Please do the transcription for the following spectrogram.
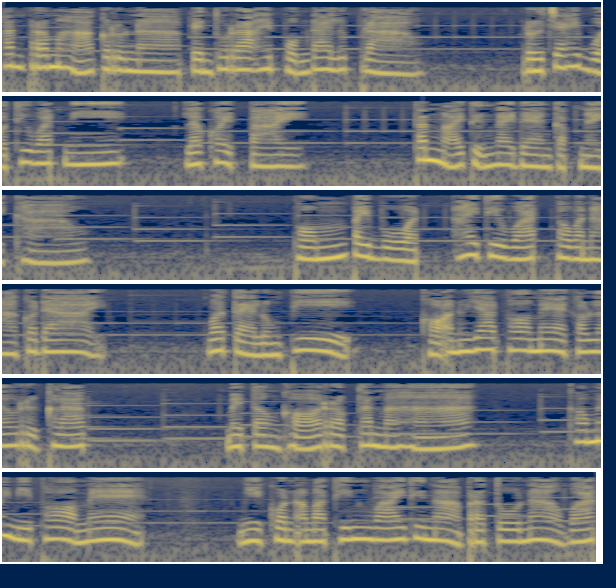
ท่านพระมหากรุณาเป็นธุระให้ผมได้หรือเปล่า หรือจะให้บวชที่วัดนี้ แล้วค่อยไป ท่านหมายถึงนายแดงกับนายขาว ผมไปบวชให้ที่วัดภาวนาก็ได้ ว่าแต่หลวงพี่ ขออนุญาตพ่อแม่เขาแล้วหรือครับ ไม่ต้องขอหรอกท่านมาหา เขาไม่มีพ่อแม่ มีคนเอามาทิ้งไว้ที่หน้าประตูหน้าวัด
